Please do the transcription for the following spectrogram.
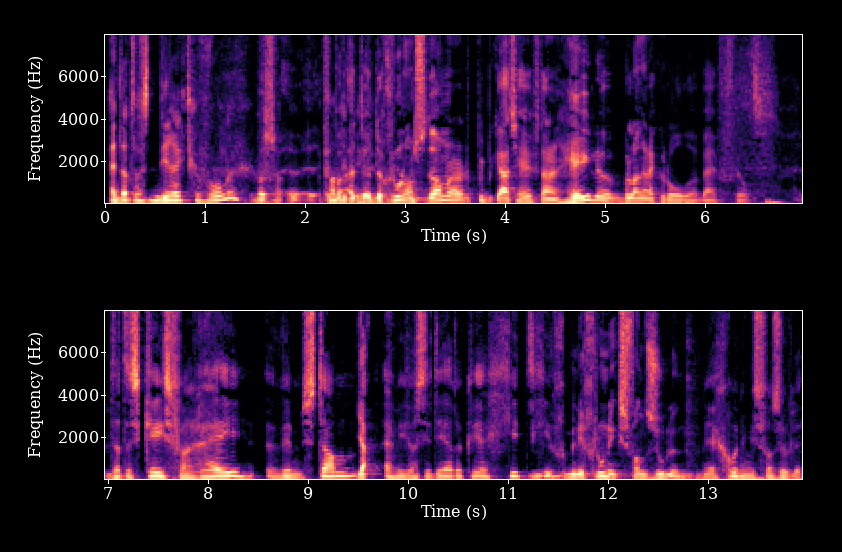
en dat was een direct gevolg? Was, Van de, de Groen Amsterdammer publicatie heeft daar een hele belangrijke rol bij vervuld. Dat is Kees van Rij, Wim Stam. Ja. En wie was die derde ook weer? Giet, Giet Meneer Groenings van Zoelen. Meneer Groenings van Zoelen.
